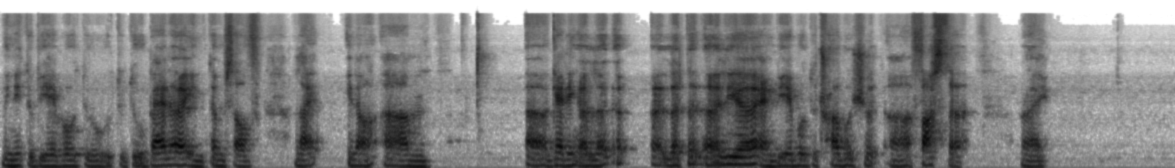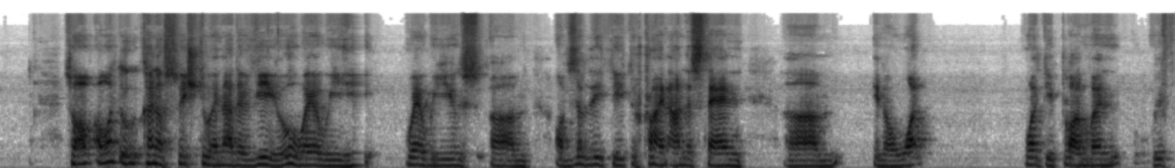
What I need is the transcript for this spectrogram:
we need to be able to to do better in terms of like you know um, uh, getting alert, alerted earlier and be able to troubleshoot uh, faster, right? So I, I want to kind of switch to another view where we where we use um, observability to try and understand, um, you know, what what deployment we've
